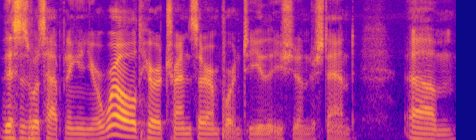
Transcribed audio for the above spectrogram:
this is what's happening in your world. Here are trends that are important to you that you should understand. Um,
